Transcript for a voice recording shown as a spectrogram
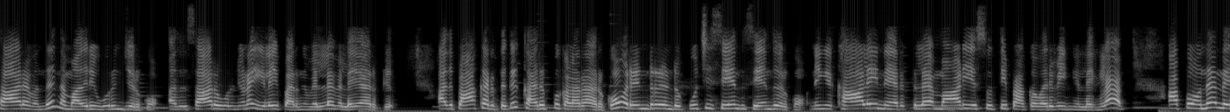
சாரை வந்து இந்த மாதிரி உறிஞ்சிருக்கும். அது சாறு உறிஞ்சோன்னா இலை பாருங்க வெள்ளை வெள்ளையாக இருக்குது அது பார்க்கறதுக்கு கருப்பு கலராக இருக்கும். ரெண்டு ரெண்டு பூச்சி சேர்ந்து சேர்ந்து இருக்கும். நீங்கள் காலை நேரத்தில் மாடியை சுற்றி பார்க்க வருவீங்க இல்லைங்களா? அப்போ வந்து அந்த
